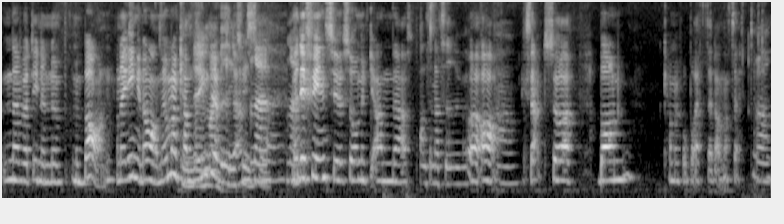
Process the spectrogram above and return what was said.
när vi varit inne nu med barn. Man har ingen aning om man kan bli man gravid ens. Men det finns ju så mycket andra. Alternativ. Ja, ja, Ja. exakt. Så barn kan man få på ett eller annat sätt. Ja,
